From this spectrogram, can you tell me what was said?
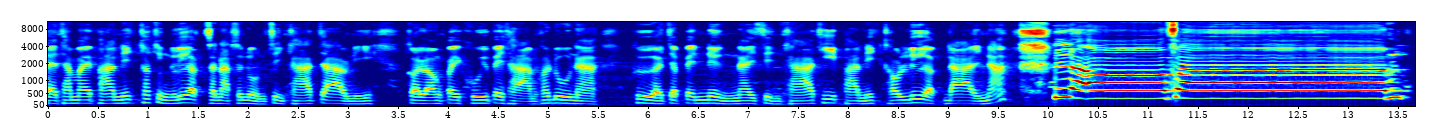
แต่ทำไมพาณิชย์เขาถึงเลือกสนับสนุนสินค้าเจ้านี้ ก็ลองไปคุยไปถามเขาดูนะเผื่อจะเป็นหนึ่งในสินค้าที่พาณิชย์เขาเลือกได้นะลอฟาร์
